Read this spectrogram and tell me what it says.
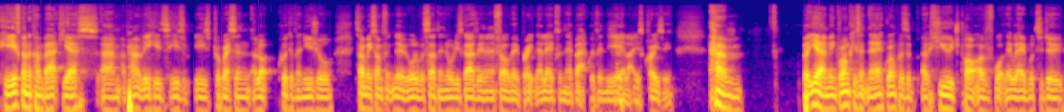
he is going to come back. Yes, um, apparently he's he's he's progressing a lot quicker than usual. Tell me something new. All of a sudden, all these guys in the NFL they break their legs and they're back within the year. Like it's crazy. Um, but yeah, I mean Gronk isn't there. Gronk was a, a huge part of what they were able to do.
